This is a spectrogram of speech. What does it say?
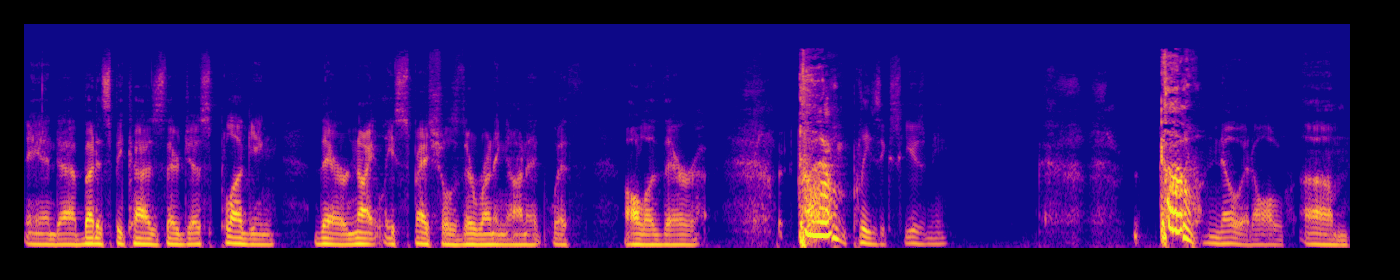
And, uh, but it's because they're just plugging their nightly specials. They're running on it with all of their please excuse me know it all um,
